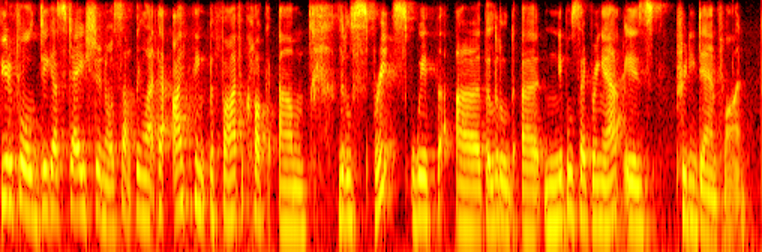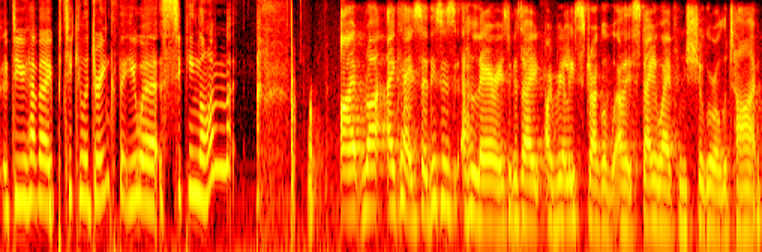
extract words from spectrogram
beautiful degustation or something like that. I think the five o'clock um, little spritz with uh, the little uh, nibbles they bring out is pretty damn fine. Do you have a particular drink that you were sipping on? I right okay, so this is hilarious because I, I really struggle. I stayed away from sugar all the time,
